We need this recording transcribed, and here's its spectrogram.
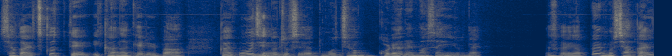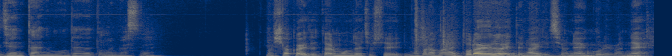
社会を作っていかなければ外国人の女性だってもちろん来られませんよね。ですからやっぱりもう社会全体の問題だと思いますね。社会全体の問題としてなかなかね捉えられてないですよね、うん、これがね。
